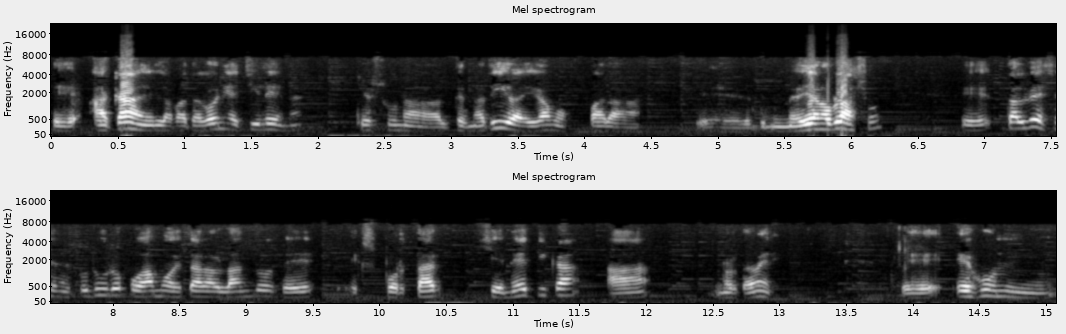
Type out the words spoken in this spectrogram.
eh, acá en la Patagonia chilena, que es una alternativa, digamos, para eh, mediano plazo, tal vez en el futuro podamos estar hablando de exportar genética a Norteamérica. es un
